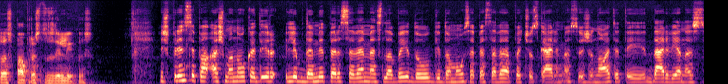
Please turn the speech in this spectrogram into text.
tuos paprastus dalykus. Iš principo, aš manau, kad ir lipdami per save mes labai daug įdomaus apie save pačius galime sužinoti. Tai dar vienas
